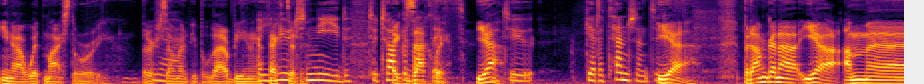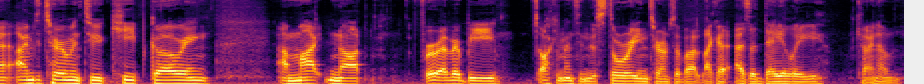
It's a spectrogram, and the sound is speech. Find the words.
you know, with my story. There's so Yeah. many people that are being A affected. huge need to talk Exactly. about this. Yeah. To get attention to Yeah, but I'm gonna. Yeah, I'm. Uh, I'm determined to keep going. I might not forever be documenting the story in terms of a, like a, as a daily kind of,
